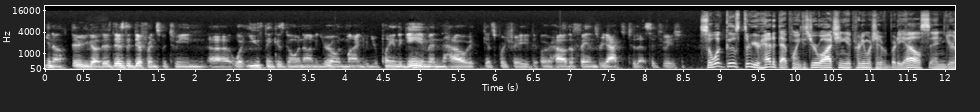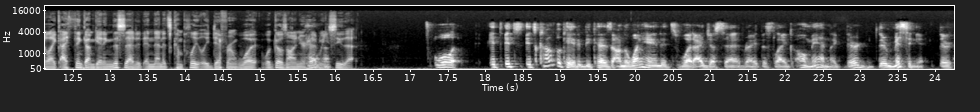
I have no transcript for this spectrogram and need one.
you know, there you go. There, there's the difference between uh, what you think is going on in your own mind when you're playing the game and how it gets portrayed or how the fans react to that situation. So what goes through your head at that point? Because you're watching it pretty much everybody else, and you're like, I think I'm getting this edit, and then it's completely different. What what goes on in your head when you see that? Well, it, it's it's complicated because on the one hand, it's what I just said, right? This like, oh man, like they're they're missing it. They're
